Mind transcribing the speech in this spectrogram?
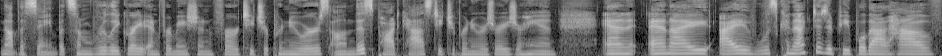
not the same but some really great information for teacherpreneurs on this podcast teacherpreneurs raise your hand. And and i i was connected to people that have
